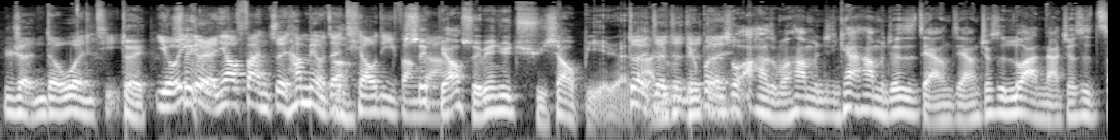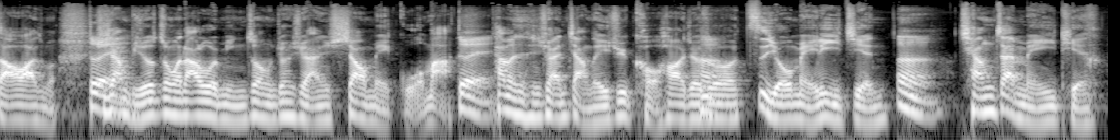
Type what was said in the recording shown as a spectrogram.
人的问题。对，有一个人要犯罪，他没有在挑地方的、啊嗯，所以不要随便去取笑别人、啊。对对对，对，不能说啊什么他们，你看他们就是怎样怎样，就是乱啊，就是糟啊什么。对，就像比如说中国大陆的民众就喜欢笑美国嘛，对，他们很喜欢讲的一句口号叫做“自由美利坚”，嗯，枪战每一天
